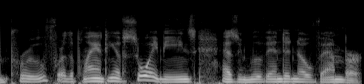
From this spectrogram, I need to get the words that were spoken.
improve for the planting of soybeans as we move into November.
